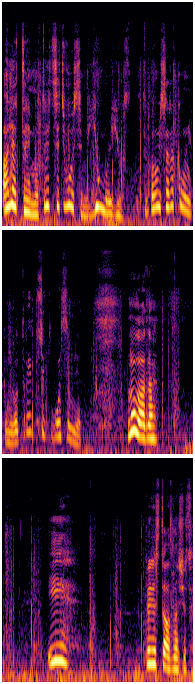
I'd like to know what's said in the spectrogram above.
А лет-то ему 38, ё-моё. Ты, по-моему, сороковника не было. 38 лет. Ну ладно. И перестал, значит,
